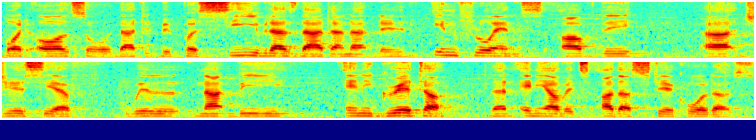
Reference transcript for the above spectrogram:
but also that it be perceived as that and that the influence of the uh, JCF will not be any greater than any of its other stakeholders.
